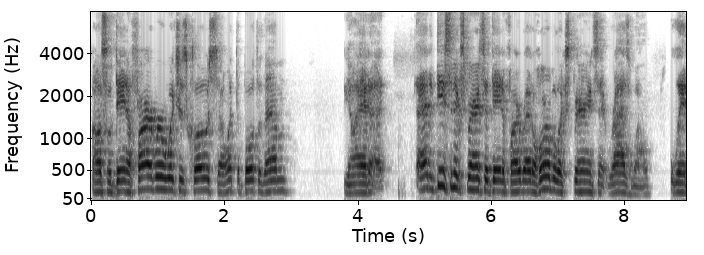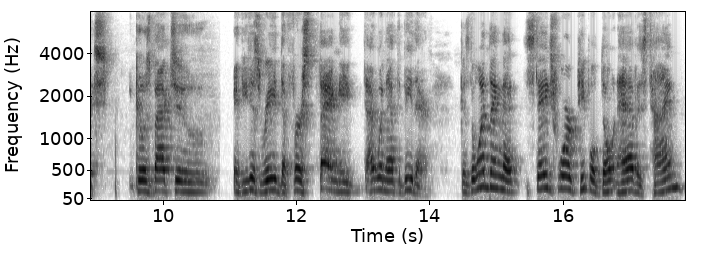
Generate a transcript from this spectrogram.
also Dana Farber, which is close. So I went to both of them. You know, I had a, I had a decent experience at Dana Farber. I had a horrible experience at Roswell, which goes back to if you just read the first thing, I wouldn't have to be there. Because the one thing that stage four people don't have is time.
